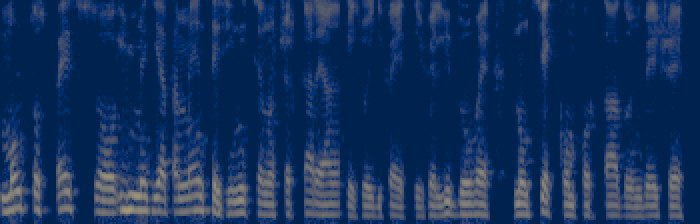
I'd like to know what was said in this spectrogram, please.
molto spesso immediatamente si iniziano a cercare anche i suoi difetti, cioè lì dove non si è comportato invece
